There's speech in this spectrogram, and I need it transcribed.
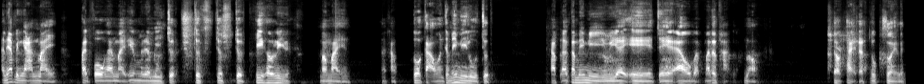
อันนี้เป็นงานใหม่ Fat 4งานใหม่ที่มันจะมีจุดจุดจุดจุดที่เขารีมาใหม่นะครับ ตัวเก่ามันจะไม่มีรูจุดครับ แล้วก็ไม่มี VIA JL แบบมาตรฐานหรอกจอไข่ตัดลุกสวยเลย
